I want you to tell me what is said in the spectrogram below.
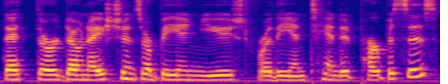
that their donations are being used for the intended purposes,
